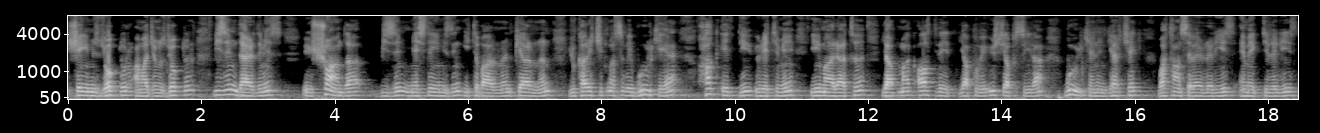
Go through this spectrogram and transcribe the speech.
şeyimiz yoktur, amacımız yoktur. Bizim derdimiz e, şu anda bizim mesleğimizin itibarının, PR'ının yukarı çıkması ve bu ülkeye hak ettiği üretimi, imalatı yapmak, alt ve yapı ve üst yapısıyla bu ülkenin gerçek vatanseverleriyiz, emekçileriyiz.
